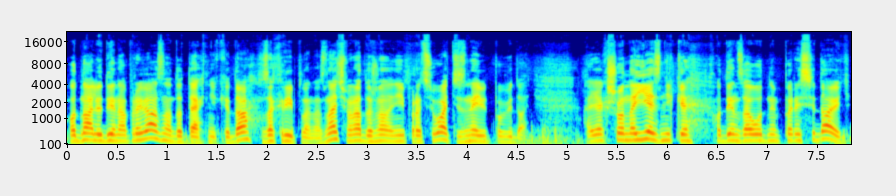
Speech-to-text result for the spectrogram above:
одна людина прив'язана до техніки, да, закріплена, значить вона повинна на ній працювати і з нею відповідати. А якщо наїзники один за одним пересідають,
